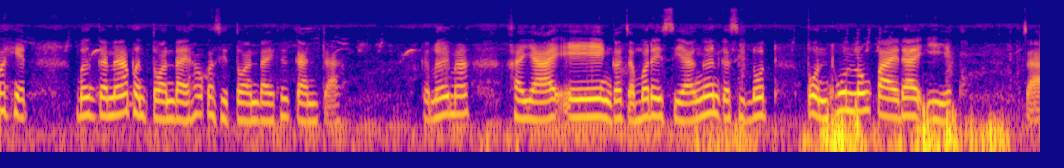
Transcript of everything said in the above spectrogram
มาเฮ็ดเบิ่งกันนะเพิ่นตอนใดเฮาก็สิตอนใดคือกันจ้ะก็เลยมาขยายเองก็จะบ่ได้เสียเงินก็สิลด ต้นทุนลงไปได้อีกจ้ะ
